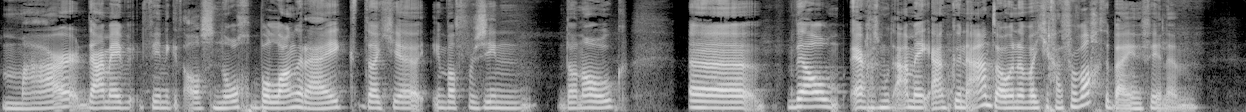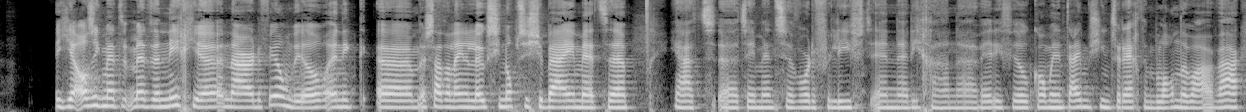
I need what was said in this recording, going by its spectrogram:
Maar daarmee vind ik het alsnog belangrijk dat je in wat voor zin dan ook eh, wel ergens moet aan, mee aan kunnen aantonen wat je gaat verwachten bij een film. Weet je, als ik met, met een nichtje naar de film wil en ik, ehm, er staat alleen een leuk synopsisje bij met eh, ja, eh, twee mensen worden verliefd en eh, die gaan, eh, weet ik veel, komen in een tijdmachine terecht en belanden waar, waar.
